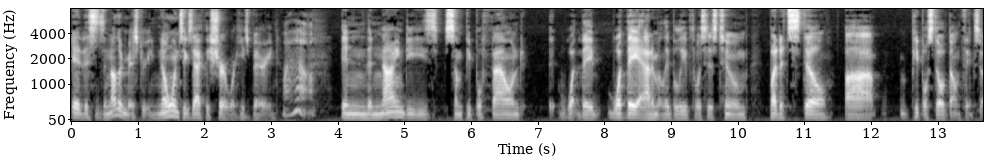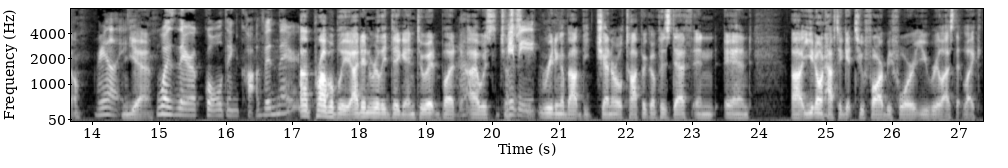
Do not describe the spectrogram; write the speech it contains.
eh, this is another mystery, no one's exactly sure where he's buried. wow. In the 90s, some people found what they what they adamantly believed was his tomb, but it's still uh, people still don't think so. Really? Yeah. Was there a golden coffin there? Uh, probably. I didn't really dig into it, but I was just Maybe. reading about the general topic of his death, and and uh, you don't have to get too far before you realize that like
